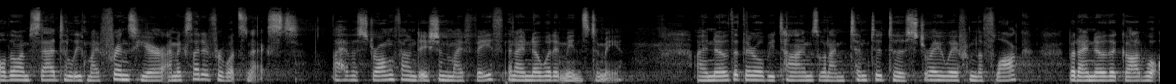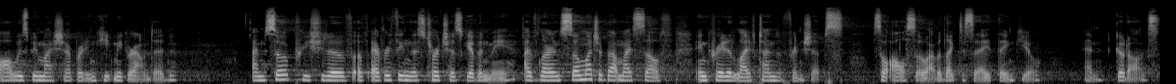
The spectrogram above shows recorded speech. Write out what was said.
Although I'm sad to leave my friends here, I'm excited for what's next. I have a strong foundation in my faith, and I know what it means to me. I know that there will be times when I'm tempted to stray away from the flock, but I know that God will always be my shepherd and keep me grounded. I'm so appreciative of everything this church has given me. I've learned so much about myself and created lifetimes of friendships. So, also, I would like to say thank you and go dogs.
